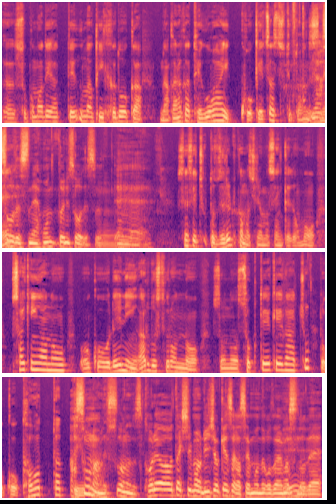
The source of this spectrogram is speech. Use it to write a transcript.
えそこまでやってうまくいくかどうかなかなか手強い高血圧ってことなんでいやすねそうですね。本当にそうです。ええ先生ちょっとずれるかもしれませんけども最近あのこうレニンアルドステロンのその測定系がちょっとこう変わったっていうあそうなんです。そうなんです。これは私も臨床検査が専門でございますので,、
